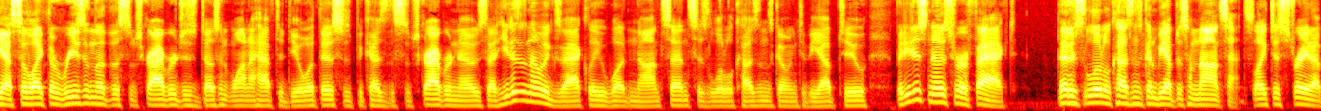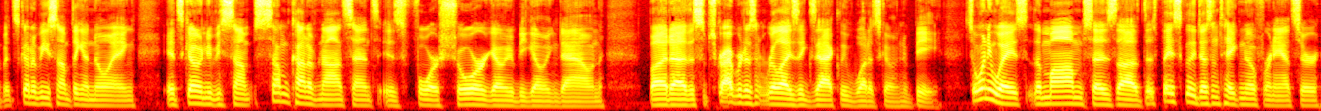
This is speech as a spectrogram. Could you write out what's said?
Yeah, so like the reason that the subscriber just doesn't want to have to deal with this is because the subscriber knows that he doesn't know exactly what nonsense his little cousin's going to be up to, but he just knows for a fact that his little cousin's going to be up to some nonsense. Like just straight up, it's going to be something annoying. It's going to be some some kind of nonsense is for sure going to be going down, but uh, the subscriber doesn't realize exactly what it's going to be. So, anyways, the mom says uh, this basically doesn't take no for an answer,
